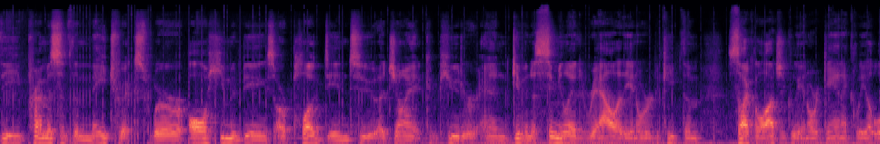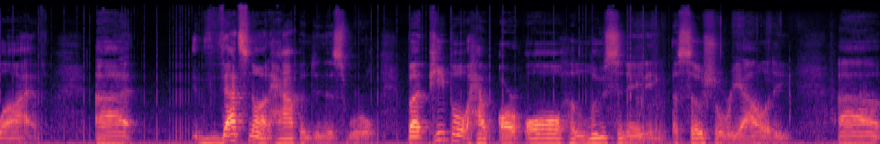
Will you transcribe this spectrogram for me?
the premise of the matrix where all human beings are plugged into a giant computer and given a simulated reality in order to keep them psychologically and organically alive uh, that's not happened in this world. But people have are all hallucinating a social reality, uh,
